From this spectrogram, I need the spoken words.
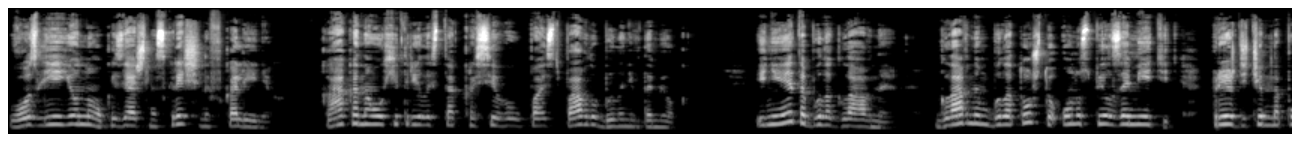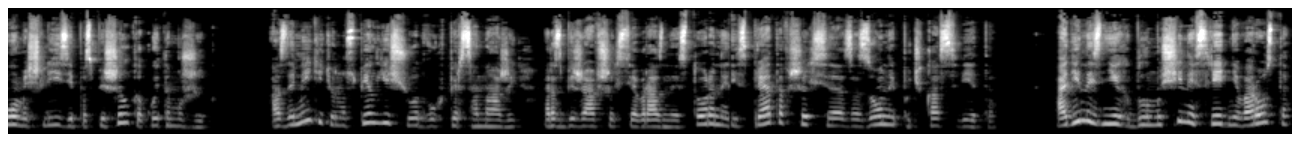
возле ее ног, изящно скрещенных в коленях. Как она ухитрилась так красиво упасть, Павлу было невдомек. И не это было главное. Главным было то, что он успел заметить, прежде чем на помощь Лизе поспешил какой-то мужик. А заметить он успел еще двух персонажей, разбежавшихся в разные стороны и спрятавшихся за зоной пучка света. Один из них был мужчиной среднего роста,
